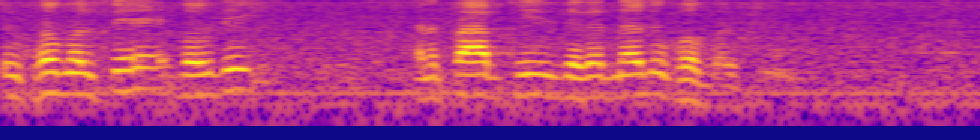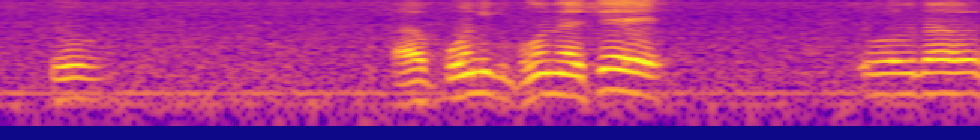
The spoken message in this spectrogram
સુખો મળશે ભૌતિક અને પાપથી જગતના દુઃખો મળશે. તો પુન પુન હશે, તો બધા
